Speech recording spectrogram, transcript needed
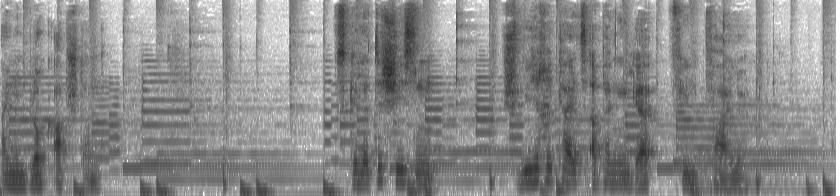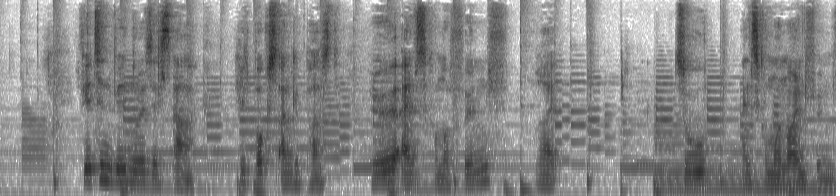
einem Block Abstand. Skelette schießen schwierigkeitsabhängige Vielpfeile. 14W06A. Hitbox angepasst. Höhe 1,5 zu 1,95.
